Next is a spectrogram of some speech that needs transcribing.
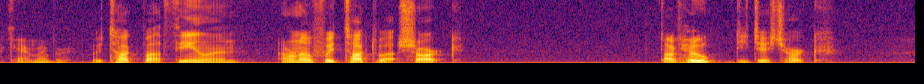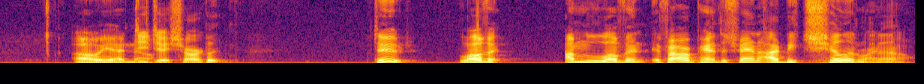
I can't remember. We talked about Thielen. I don't know if we talked about Chark. Talked who? DJ Chark. Oh yeah, no. DJ Chark. But- dude, love it. I'm loving. If I were a Panthers fan, I'd be chilling right now.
